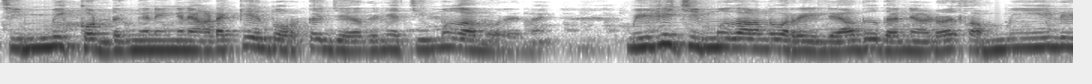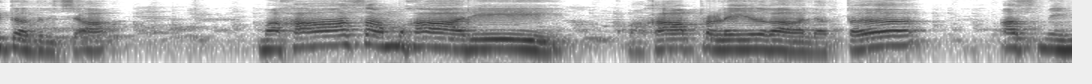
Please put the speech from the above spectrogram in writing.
ചിമ്മിക്കൊണ്ട് ഇങ്ങനെ ഇങ്ങനെ അടയ്ക്കുകയും തുറക്കുകയും ചെയ്യുക അതിനെ ചിമ്മുക എന്ന് പറയുന്നത്. മിഴി ചിമ്മുക എന്ന് പറയില്ലേ? അത് തന്നെയാണ്. സമ്മീലിത ദൃശ മഹാസംഹാരേ. മഹാപ്രളയകാലത്ത്. അസ്മിൻ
